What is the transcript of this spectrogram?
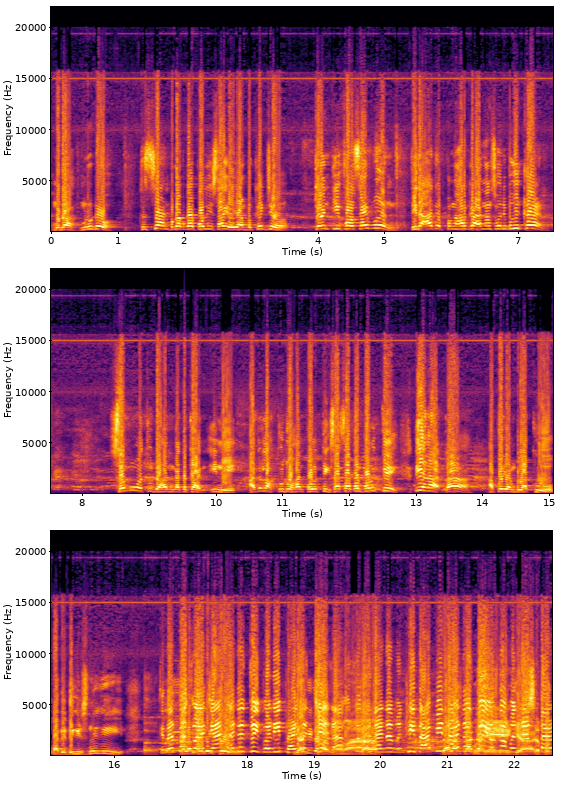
mudah menuduh kesian pegawai-pegawai polis saya yang bekerja 24/7 tidak ada penghargaan langsung diberikan semua tuduhan mengatakan ini adalah tuduhan politik, sasatan politik. Lihatlah apa yang berlaku pada diri sendiri. Kenapa Dalam kerajaan itu. ada duit beli Jadi private jet dalam- lah untuk dalam- Perdana Menteri tapi tak ada duit yang untuk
